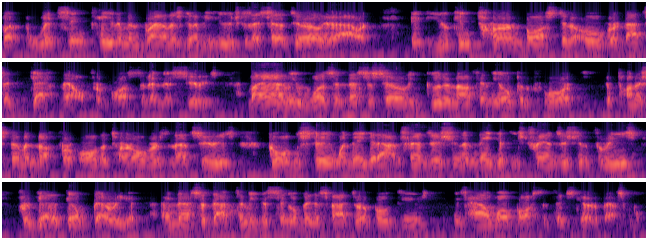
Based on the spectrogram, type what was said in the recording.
But blitzing Tatum and Brown is going to be huge because I said it to you earlier, Howard. If you can turn Boston over, that's a death knell for Boston in this series. Miami wasn't necessarily good enough in the open floor to punish them enough for all the turnovers in that series. Golden State, when they get out in transition and they get these transition threes, forget it. They'll bury it. And that's so that to me, the single biggest factor of both teams is how well Boston takes care of basketball.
